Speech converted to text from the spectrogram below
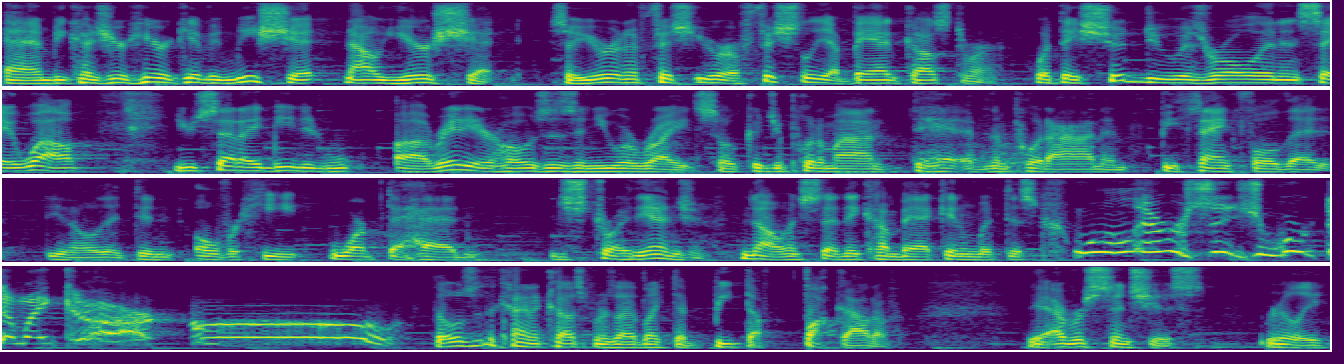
and because you're here giving me shit, now you're shit. So you're an official, you're officially a bad customer. What they should do is roll in and say, "Well, you said I needed uh, radiator hoses, and you were right. So could you put them on? To have them put on, and be thankful that you know it didn't overheat, warp the head, destroy the engine. No, instead they come back in with this, well, ever since you worked on my car. Oh. Those are the kind of customers I'd like to beat the fuck out of. The ever since really,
